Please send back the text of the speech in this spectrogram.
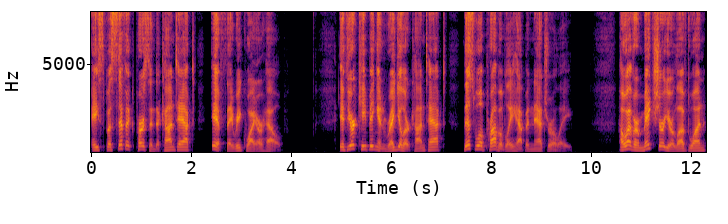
a specific person to contact if they require help. If you're keeping in regular contact, this will probably happen naturally. However, make sure your loved one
